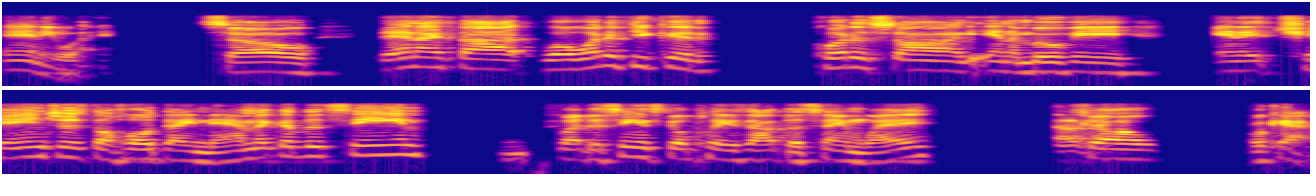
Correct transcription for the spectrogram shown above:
anyway, so then I thought, well, what if you could put a song in a movie and it changes the whole dynamic of the scene but the scene still plays out the same way. Okay. So, okay.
